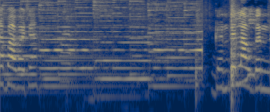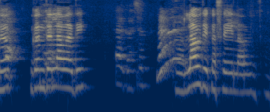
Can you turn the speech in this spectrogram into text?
काढा बाबाच्या गंध लाव गंध. गंध लाव आधी. लाव दे कसं आहे लाव दे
